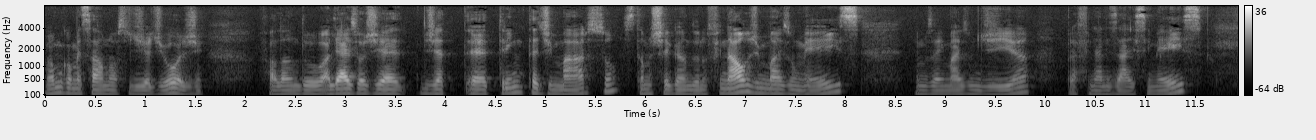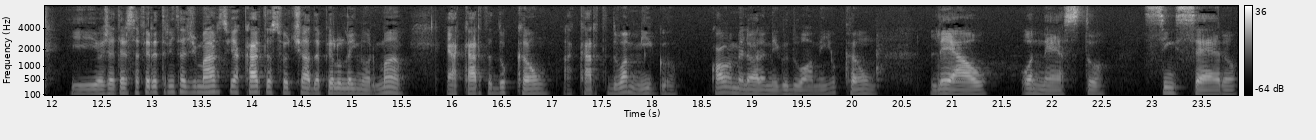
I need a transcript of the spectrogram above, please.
Vamos começar o nosso dia de hoje falando. Aliás, hoje é dia é 30 de março, estamos chegando no final de mais um mês, temos aí mais um dia para finalizar esse mês. E hoje é terça-feira, 30 de março, e a carta sorteada pelo Lenormand é a carta do cão, a carta do amigo. Qual é o melhor amigo do homem? O cão. Leal, honesto, sincero,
